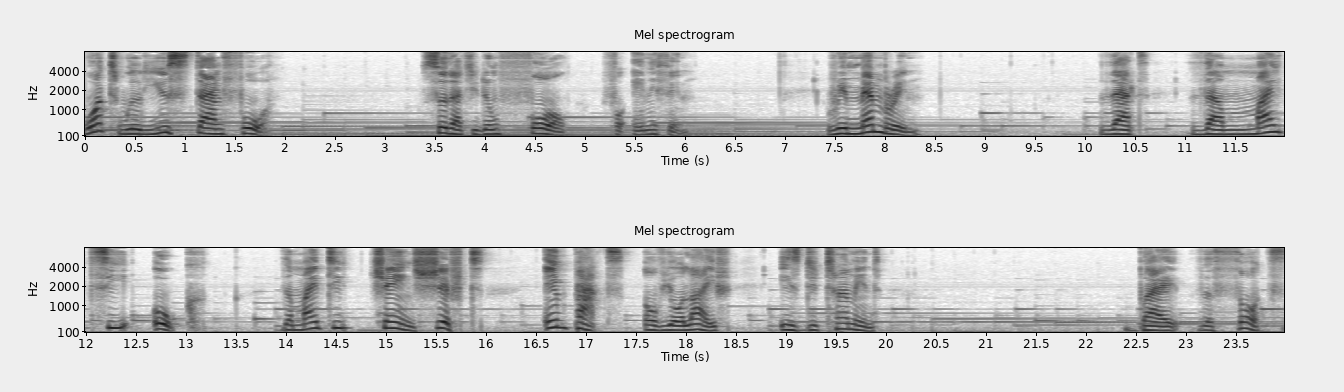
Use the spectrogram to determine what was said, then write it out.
What will you stand for so that you don't fall for anything? Remembering that the mighty oak, the mighty change, shift, impact of your life is determined by the thoughts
